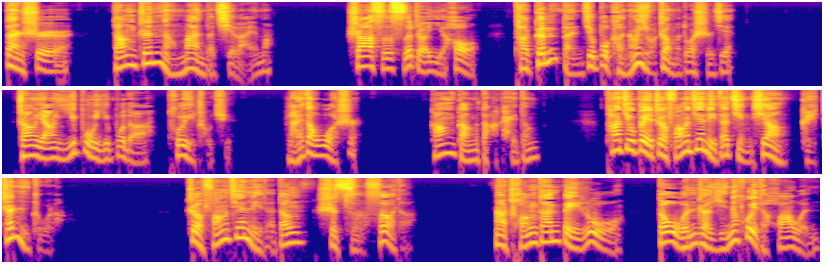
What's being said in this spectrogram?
但是，当真能慢得起来吗？杀死死者以后，他根本就不可能有这么多时间。张扬一步一步的退出去，来到卧室，刚刚打开灯，他就被这房间里的景象给镇住了。这房间里的灯是紫色的。那床单被褥都纹着淫秽的花纹，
